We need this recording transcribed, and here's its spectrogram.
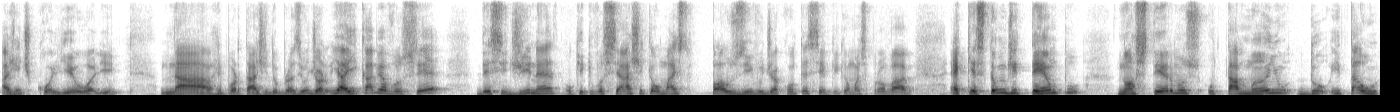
a gente colheu ali na reportagem do Brasil Journal. E aí cabe a você decidir, né, o que, que você acha que é o mais plausível de acontecer, o que, que é o mais provável. É questão de tempo nós termos o tamanho do Itaú,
